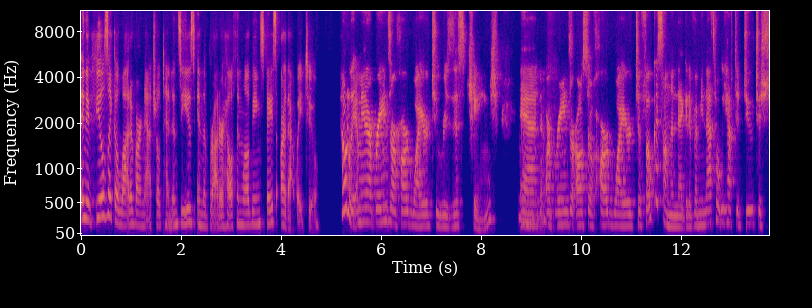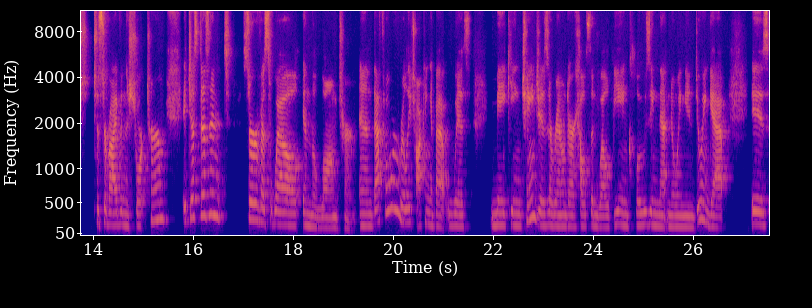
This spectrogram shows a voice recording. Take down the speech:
And it feels like a lot of our natural tendencies in the broader health and well being space are that way too. Totally. I mean, our brains are hardwired to resist change. And mm. our brains are also hardwired to focus on the negative. I mean, that's what we have to do to sh- to survive in the short term. It just doesn't serve us well in the long term. And that's what we're really talking about with making changes around our health and well-being, closing that knowing and doing gap is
